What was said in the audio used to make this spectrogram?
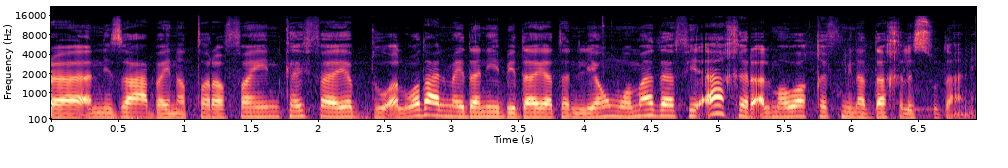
النزاع بين الطرفين. كيف يبدو الوضع الميداني بداية اليوم؟ وماذا في آخر المواقف من الداخل السوداني؟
